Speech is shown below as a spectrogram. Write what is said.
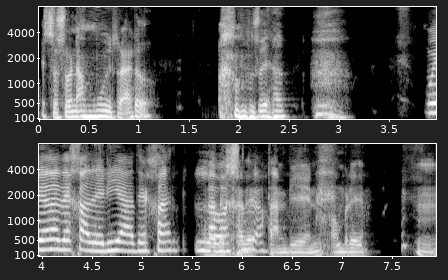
Eso suena muy raro. o sea, Voy a la dejadería a dejar la, basura. También, hombre, mm,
